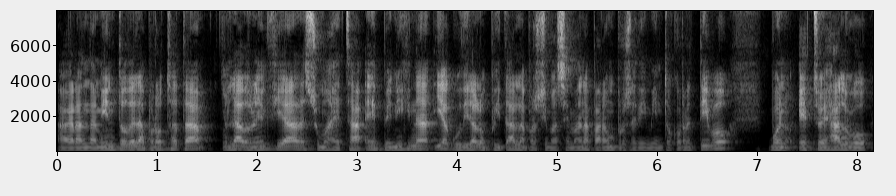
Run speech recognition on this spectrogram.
agrandamiento de la próstata, la dolencia de su majestad es benigna y acudirá al hospital la próxima semana para un procedimiento correctivo. Bueno, esto es algo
